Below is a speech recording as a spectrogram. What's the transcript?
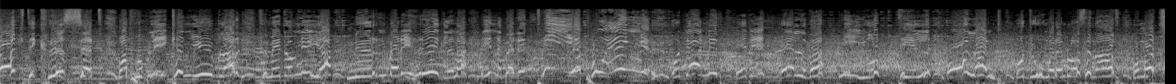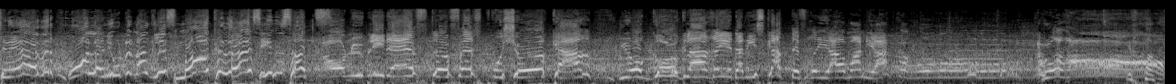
rakt i krysset och publiken jublar för med de nya Nürnberg-reglerna innebär det 10 poäng! Och därmed är det 11-9 till Åland och domaren blåser av och matchen är över. Åland gjorde en alldeles makalös insats! Och nu blir det efterfest på kökar. Jag googlar redan i skattefria ammoniak. Hurra! Ja,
